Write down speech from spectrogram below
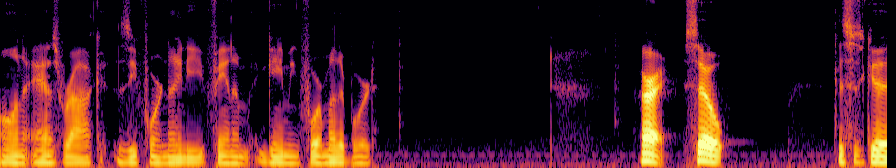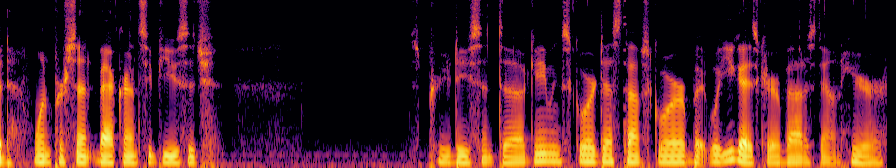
on ASRock Z490 Phantom Gaming 4 motherboard. Alright, so this is good. 1% background CPU usage. It's pretty decent uh, gaming score, desktop score, but what you guys care about is down here.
